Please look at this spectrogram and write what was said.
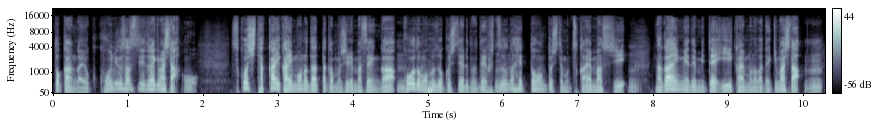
ト感がよく購入させていただきました、お少し高い買い物だったかもしれませんが、うん。コードも付属しているので普通のヘッドホンとしても使えますし、うん。長い目で見ていい買い物ができました。うん。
